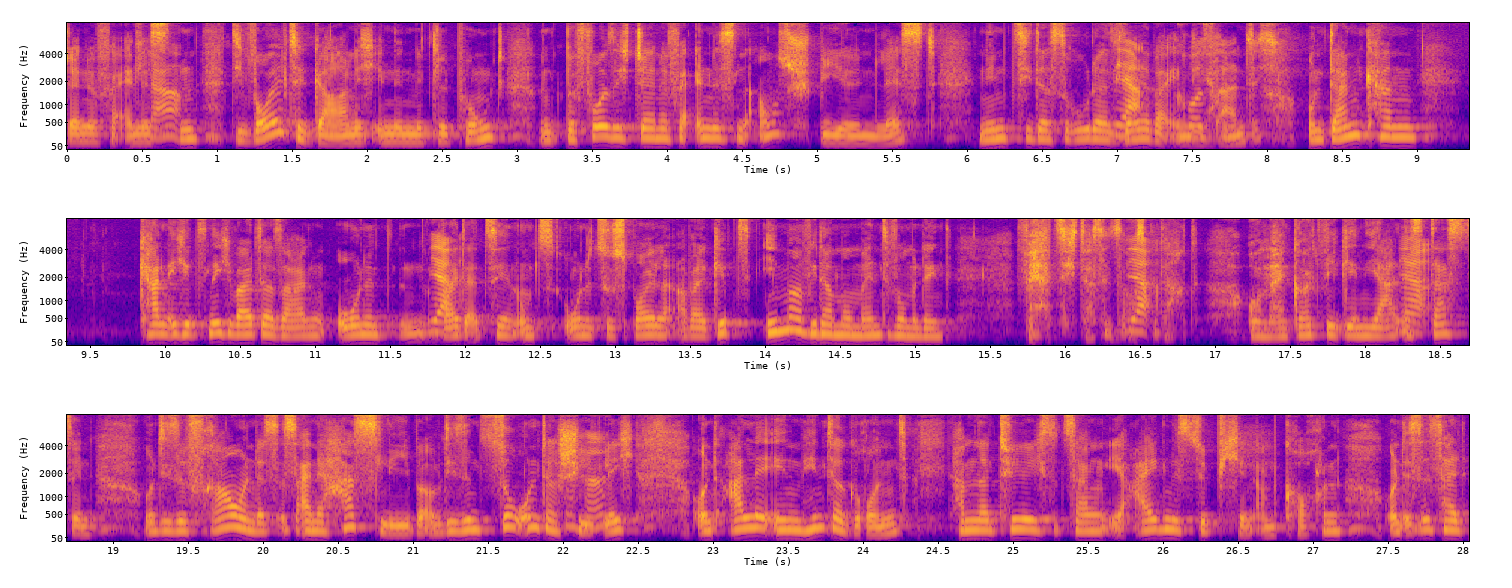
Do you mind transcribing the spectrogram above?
Jennifer Aniston. Klar. Die wollte gar nicht in den Mittelpunkt. Und bevor sich Jennifer Aniston ausspielen lässt, nimmt sie das Ruder ja, selber in großartig. die Hand. Und dann kann kann ich jetzt nicht weiter sagen, ohne Ja. weiter erzählen, um, ohne zu spoilern, aber da gibt's immer wieder Momente, wo man denkt, wer hat sich das jetzt Ja. ausgedacht? Oh mein Gott, wie genial Ja. ist das denn? Und diese Frauen, das ist eine Hassliebe, und die sind so unterschiedlich und alle im Hintergrund haben natürlich sozusagen ihr eigenes Süppchen am Kochen und es ist halt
